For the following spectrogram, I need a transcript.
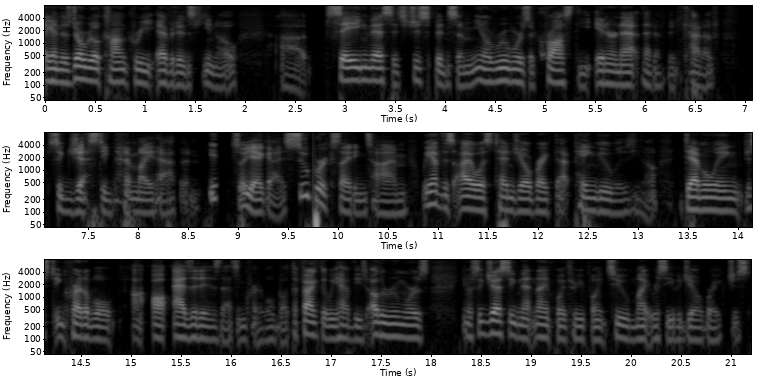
Again, there's no real concrete evidence, you know, uh, saying this. It's just been some, you know, rumors across the internet that have been kind of suggesting that it might happen. So yeah, guys, super exciting time. We have this iOS 10 jailbreak that Pangu was, you know, demoing. Just incredible uh, uh as it is. That's incredible. But the fact that we have these other rumors, you know, suggesting that 9.3.2 might receive a jailbreak just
